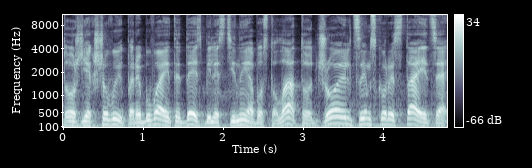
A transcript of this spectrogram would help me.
Тож, якщо ви перебуваєте десь біля стіни або стола, то Джоель цим скористається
